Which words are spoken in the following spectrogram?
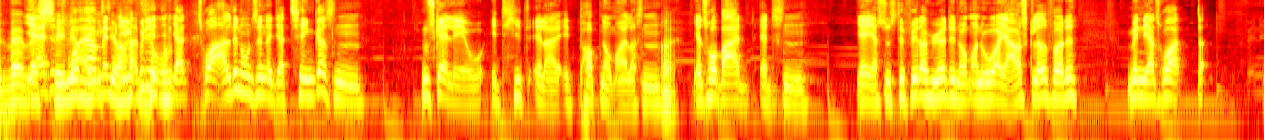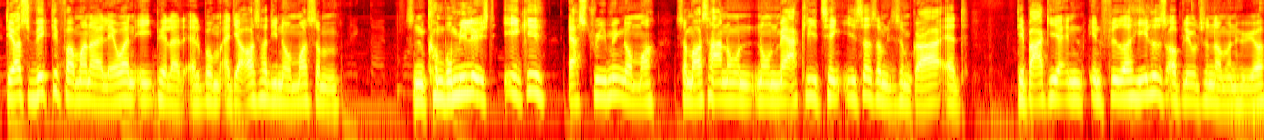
Hvad, hvad det sælger jeg, mest i er ikke radioen? fordi, jeg tror aldrig nogensinde, at jeg tænker sådan, nu skal jeg lave et hit eller et popnummer eller sådan. Nej. Jeg tror bare, at, at sådan, ja, jeg synes, det er fedt at høre det nummer nu, og jeg er også glad for det. Men jeg tror, at der, det er også vigtigt for mig, når jeg laver en EP eller et album, at jeg også har de numre, som sådan kompromilløst ikke er streamingnumre, som også har nogle, nogle mærkelige ting i sig, som ligesom gør, at det bare giver en, en federe helhedsoplevelse, når man hører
